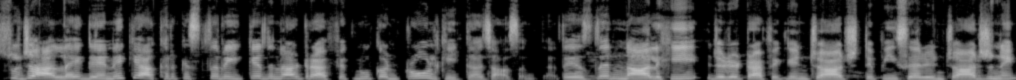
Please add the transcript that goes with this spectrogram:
ਸੁਝਾਅ ਲਏ ਗਏ ਨੇ ਕਿ ਆਖਰ ਕਿਸ ਤਰੀਕੇ ਦੇ ਨਾਲ ਟ੍ਰੈਫਿਕ ਨੂੰ ਕੰਟਰੋਲ ਕੀਤਾ ਜਾ ਸਕਦਾ ਹੈ। ਤੇ ਇਸ ਦੇ ਨਾਲ ਹੀ ਜਿਹੜੇ ਟ੍ਰੈਫਿਕ ਇੰਚਾਰਜ ਤੇ ਪੀਸੀਆਰ ਇੰਚਾਰਜ ਨੇ,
